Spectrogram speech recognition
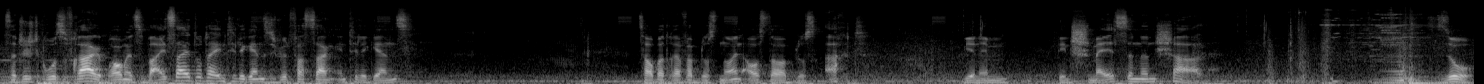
Das ist natürlich die große Frage. Brauchen wir jetzt Weisheit oder Intelligenz? Ich würde fast sagen Intelligenz. Zaubertreffer plus 9, Ausdauer plus 8. Wir nehmen den schmelzenden Schal. So.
